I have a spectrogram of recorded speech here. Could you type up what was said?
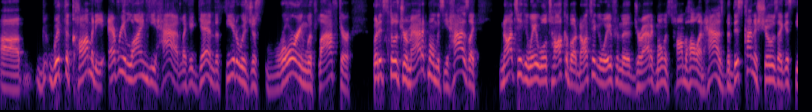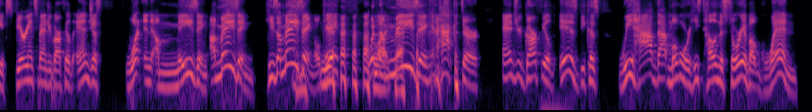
Uh, with the comedy, every line he had, like again, the theater was just roaring with laughter. But it's those dramatic moments he has, like not take away. We'll talk about not take away from the dramatic moments Tom Holland has, but this kind of shows, I guess, the experience of Andrew Garfield and just what an amazing, amazing. He's amazing. Okay, yeah, what an amazing actor Andrew Garfield is because we have that moment where he's telling the story about Gwen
